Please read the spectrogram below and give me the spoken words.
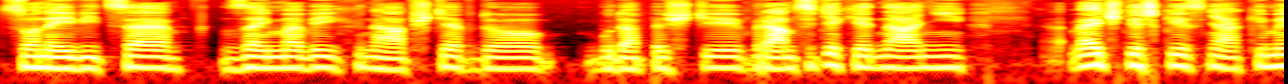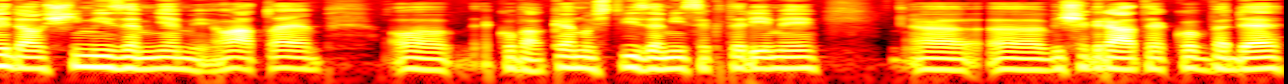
co nejvíce zajímavých návštěv do Budapešti v rámci těch jednání V4 s nějakými dalšími zeměmi. Jo? A to je o, jako velké množství zemí, se kterými e, e, Vyšegrád jako vede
